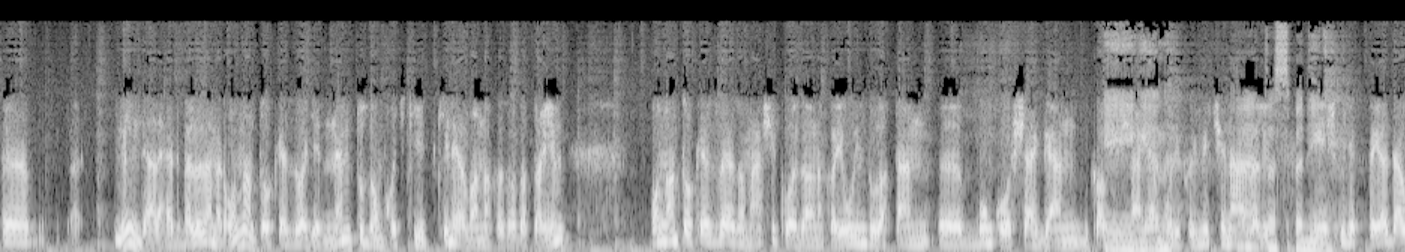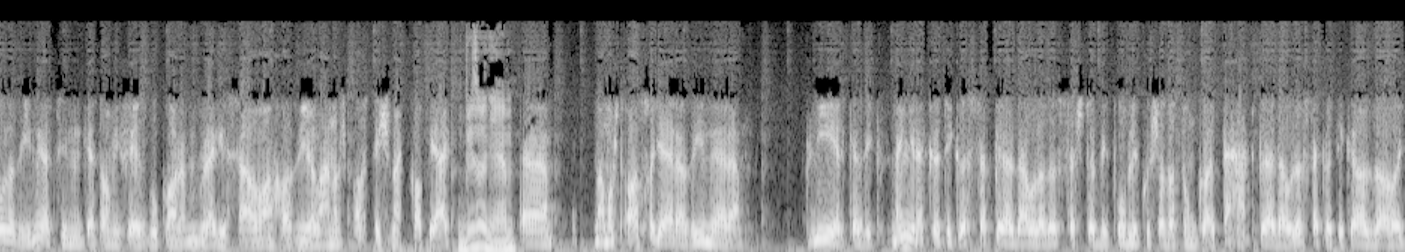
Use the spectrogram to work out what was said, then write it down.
ö, minden lehet belőle, mert onnantól kezdve, hogy én nem tudom, hogy ki, kinél vannak az adataim, onnantól kezdve ez a másik oldalnak a jó indulatán, bunkóságán, kapcsolatságán Igen. múlik, hogy mit csinál Hát, velük. pedig- És ugye például az e-mail címünket, ami Facebookon regisztrálva van, ha az nyilvános, azt is megkapják. Bizonyám. Na most az, hogy erre az e-mailre mi érkezik, mennyire kötik össze például az összes többi publikus adatunkkal, tehát például összekötik-e azzal, hogy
